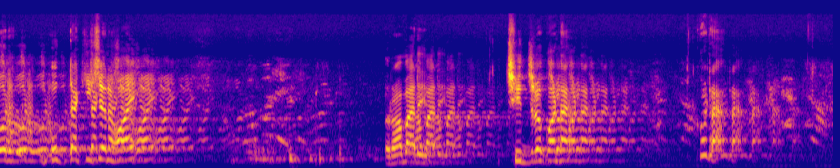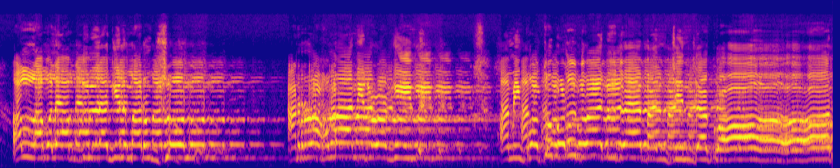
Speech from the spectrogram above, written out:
ওর মুখটা কিসের হয়? রবারে ছিদ্র কটা? কটা? আল্লাহ বলে, আব্দুল্লাহ গিল মারুফ, শোন। আর রহমান রহিম। আমি কত বড় দয়ালু দয়াবান চিন্তা কর।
